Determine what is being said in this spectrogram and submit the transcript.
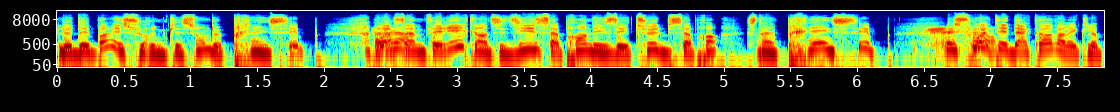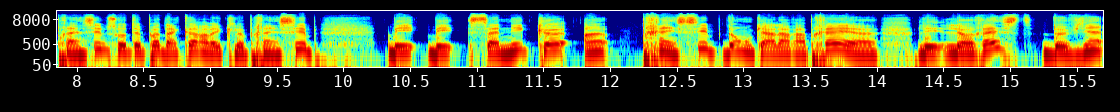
le débat est sur une question de principe. Alors, Voilà. ça me fait rire quand ils disent ça prend des études, puis ça prend. C'est un principe. Soit tu es d'accord avec le principe, soit tu pas d'accord avec le principe. Mais, mais ça n'est que un principe. Donc, alors après, euh, les- le reste devient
